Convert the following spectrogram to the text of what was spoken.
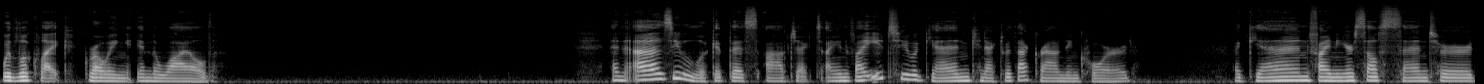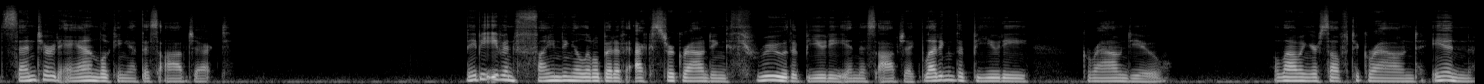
would look like growing in the wild. And as you look at this object, I invite you to again connect with that grounding cord. Again, finding yourself centered, centered and looking at this object. maybe even finding a little bit of extra grounding through the beauty in this object, letting the beauty ground you, allowing yourself to ground in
